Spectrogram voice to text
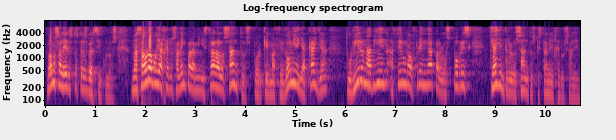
Vamos a leer estos tres versículos. Mas ahora voy a Jerusalén para ministrar a los santos, porque Macedonia y Acaya tuvieron a bien hacer una ofrenda para los pobres que hay entre los santos que están en Jerusalén.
